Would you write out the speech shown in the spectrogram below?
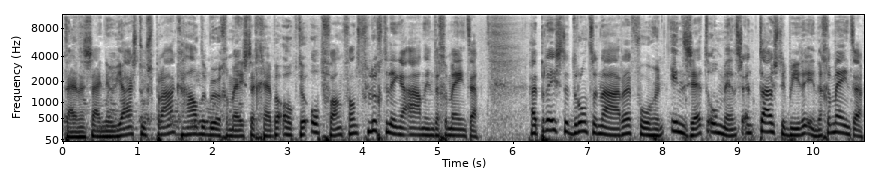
Tijdens zijn nieuwjaarstoespraak haalde burgemeester Gebbe ook de opvang van vluchtelingen aan in de gemeente. Hij prees de Drontenaren voor hun inzet om mensen een thuis te bieden in de gemeente.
